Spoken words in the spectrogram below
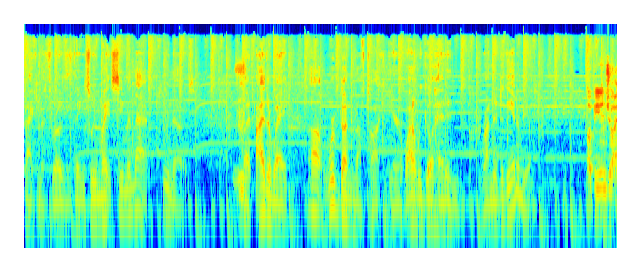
back in the throes of things, so we might see him in that. Who knows? Mm-hmm. But either way, uh, we're done enough talking here. Why don't we go ahead and run into the interview? Hope you enjoy.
